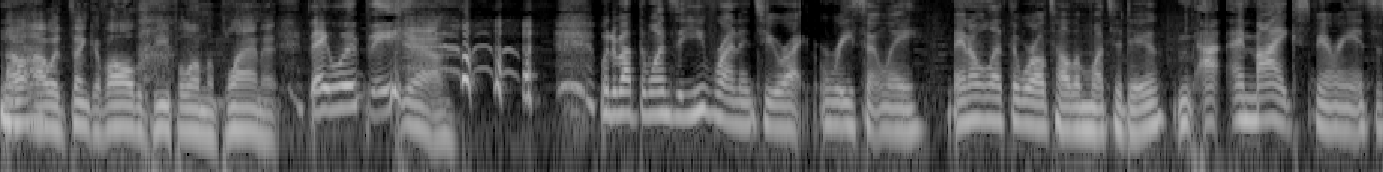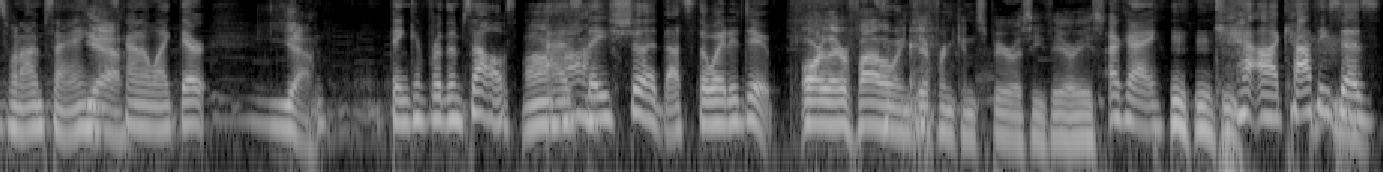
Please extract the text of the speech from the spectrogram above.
I, I would think of all the people on the planet. They would be. Yeah. What about the ones that you've run into right recently? They don't let the world tell them what to do. I- In my experience, is what I'm saying. Yeah. It's kind of like they're Yeah. thinking for themselves, Uh-huh. as they should. That's the way to do. Or they're following different conspiracy theories. Okay. Ca- uh, Kathy says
